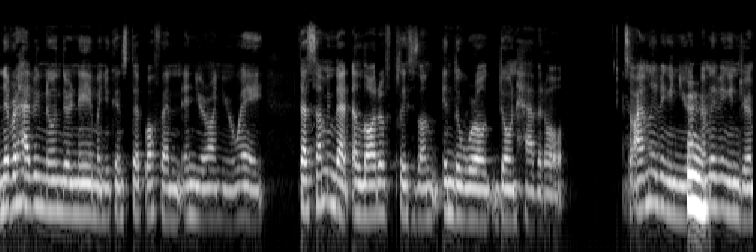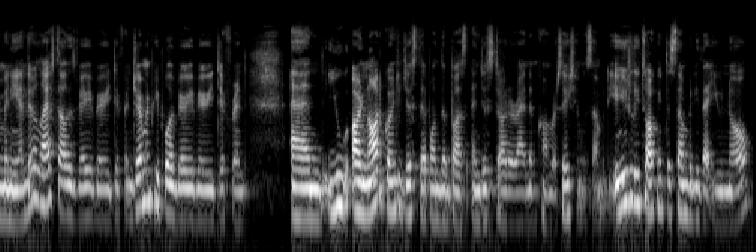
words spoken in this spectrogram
never having known their name, and you can step off and, and you're on your way, that's something that a lot of places on in the world don't have at all. So I'm living in Europe. Mm. I'm living in Germany, and their lifestyle is very, very different. German people are very, very different, and you are not going to just step on the bus and just start a random conversation with somebody. You're usually talking to somebody that you know,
